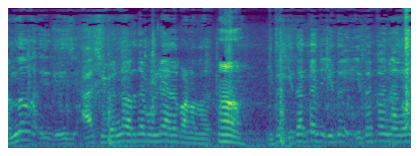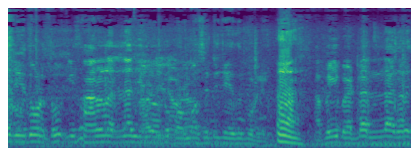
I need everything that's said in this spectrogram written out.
അന്ന് ആ ശിവൻ എന്ന് പറഞ്ഞ പുള്ളി അത് പണത്. ഇത് ഇതൊക്കെ ഇത് ഇതൊക്കെ ഞങ്ങൾ ചെയ്തു കൊടുത്തു. ഈ സാധനങ്ങളെല്ലാം ചെയ്തു കൊടുത്തു കോമ്പോസിറ്റ് ചെയ്ത് പുള്ളി. അപ്പൊ ഈ ബെഡ് എല്ലാം അങ്ങനെ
